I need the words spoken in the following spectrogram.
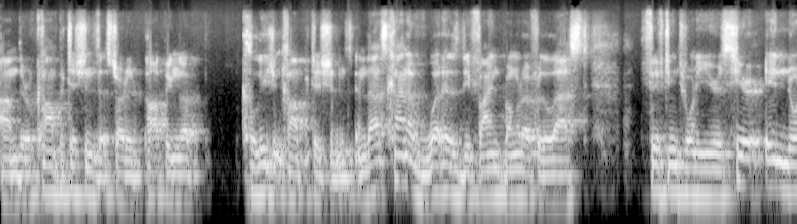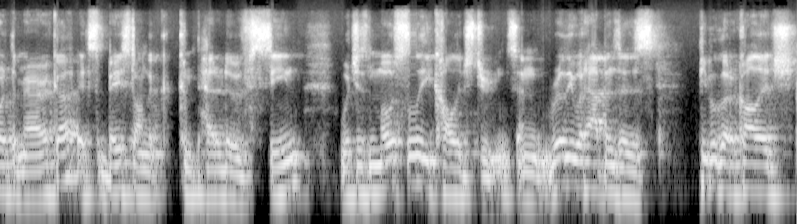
um, there were competitions that started popping up collegiate competitions. And that's kind of what has defined Bhangra for the last 15, 20 years here in North America. It's based on the competitive scene, which is mostly college students. And really what happens is people go to college,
